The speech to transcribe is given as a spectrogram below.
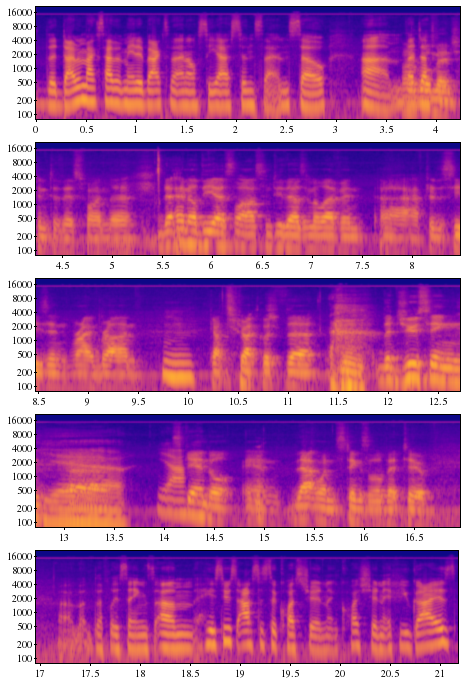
the Diamondbacks haven't made it back to the NLCS since then. So um, that Honorable definitely. mention to this one the the NLDS loss in 2011 uh, after the season. Ryan Braun Hmm. got struck with the the juicing Yeah. uh, Yeah. scandal, and that one stings a little bit too. Uh, that definitely sings. Um, Jesus asked us a question. A question: If you guys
